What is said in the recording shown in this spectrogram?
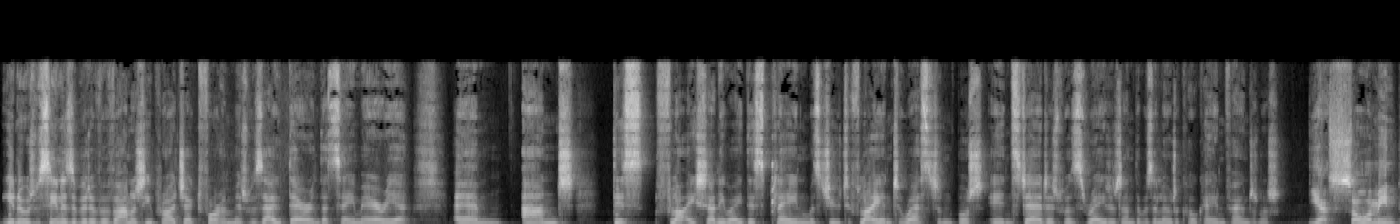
you know it was seen as a bit of a vanity project for him. It was out there in that same area, um, and this flight, anyway, this plane was due to fly into Weston, but instead it was raided and there was a load of cocaine found on it. Yes. So, I mean,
